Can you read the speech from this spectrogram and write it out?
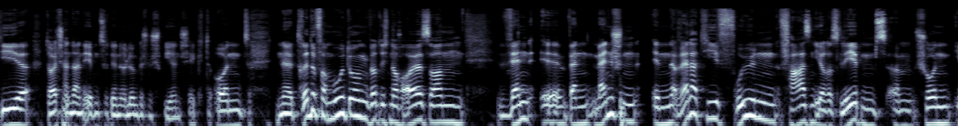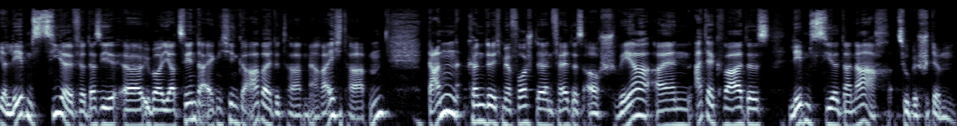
die Deutschland dann eben zu den Olympischen Spielen schickt. Und eine dritte Vermutung würde ich noch äußern. Wenn, äh, wenn Menschen in relativ frühen Phasen ihres Lebens ähm, schon ihr Lebensziel, für das sie äh, über Jahrzehnte eigentlich hingearbeitet haben, erreicht haben, dann könnte ich mir vorstellen, fällt es auch schwer, ein adäquates Lebensziel danach zu bestimmen.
